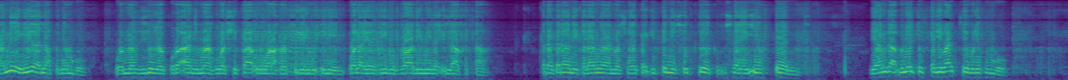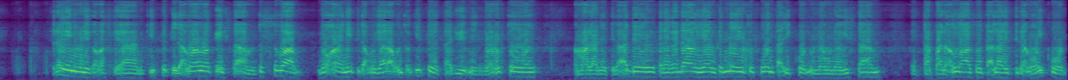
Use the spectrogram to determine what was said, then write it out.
Kerana ia adalah penyembuh. Wa nazilu min al-Qur'an ma huwa shifaa'un wa rahmatun lil mu'minin wa la yazidu adh-dhalimina illa khasara. Kadang-kadang di kalangan masyarakat kita ni suka keputusan yang instant. Dianggap benda itu sekali baca boleh sembuh. Sedang ini menikah sekalian, kita tidak mengamalkan Islam. Itu sebab doa ini tidak mujarab untuk kita. Tajwid ni tidak betul, amalannya tidak ada. Kadang-kadang yang kena itu pun tak ikut undang-undang Islam. Ketetapan Allah SWT dia tidak mau ikut.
